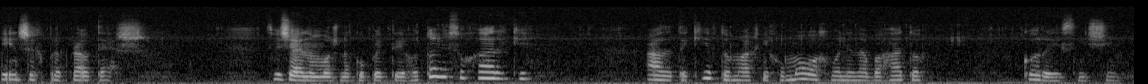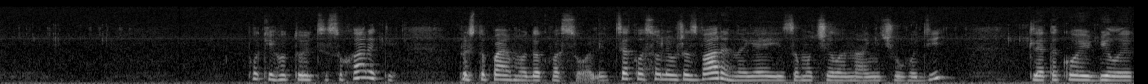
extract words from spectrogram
інших приправ теж. Звичайно, можна купити готові сухарики, але такі в домашніх умовах вони набагато корисніші. Поки готуються сухарики, приступаємо до квасолі. Ця квасоля вже зварена, я її замочила на ніч у воді. Для такої білої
